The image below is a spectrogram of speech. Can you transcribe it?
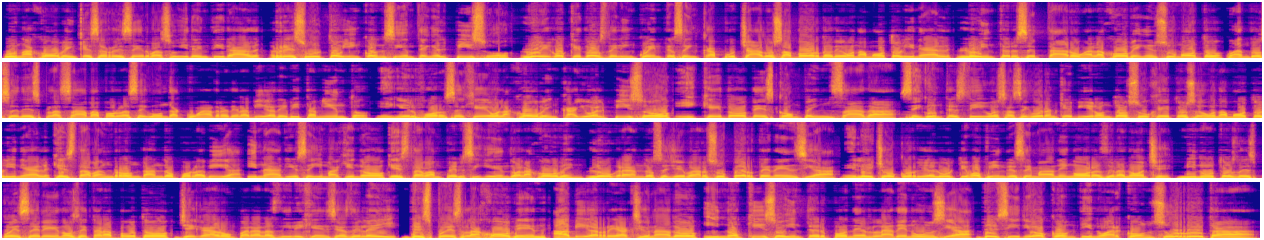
Una joven que se reserva su identidad resultó inconsciente en el piso, luego que dos delincuentes encapuchados a bordo de una moto lineal lo interceptaron a la joven en su moto cuando se desplazaba por la segunda cuadra de la vía de evitamiento. En el forcejeo la joven cayó al piso y quedó descompensada. Según testigos aseguran que vieron dos sujetos en una moto lineal que estaban rondando por la vía y nadie se imaginó que estaban persiguiendo siguiendo a la joven, lográndose llevar su pertenencia. El hecho ocurrió el último fin de semana en horas de la noche. Minutos después, serenos de Tarapoto llegaron para las diligencias de ley. Después la joven había reaccionado y no quiso interponer la denuncia. Decidió continuar con su ruta.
